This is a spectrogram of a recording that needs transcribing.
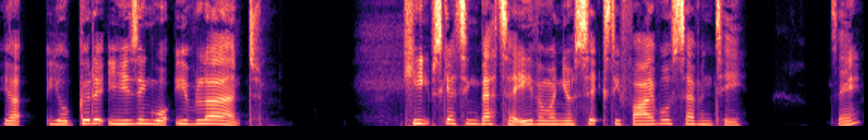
You're, you're good at using what you've learnt. Keeps getting better even when you're 65 or 70. See?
